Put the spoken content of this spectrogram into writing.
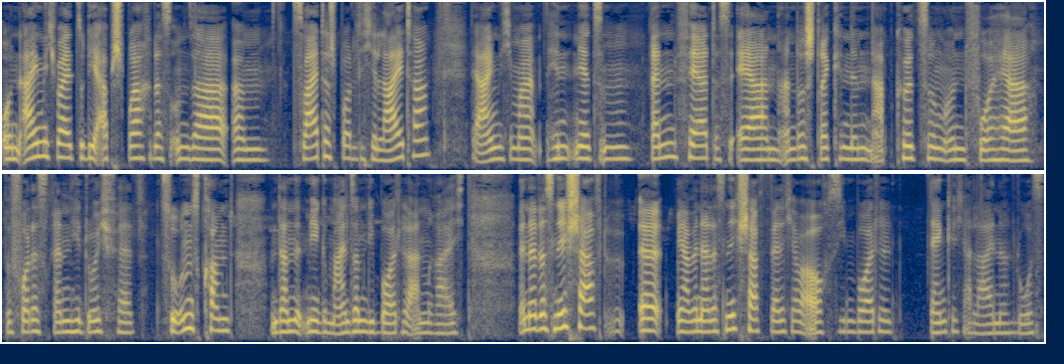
Und eigentlich war jetzt so die Absprache, dass unser ähm, zweiter sportliche Leiter, der eigentlich immer hinten jetzt im Rennen fährt, dass er eine andere Strecke nimmt, eine Abkürzung und vorher, bevor das Rennen hier durchfährt, zu uns kommt und dann mit mir gemeinsam die Beutel anreicht. Wenn er das nicht schafft, äh, ja, wenn er das nicht schafft, werde ich aber auch sieben Beutel denke ich, alleine los.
